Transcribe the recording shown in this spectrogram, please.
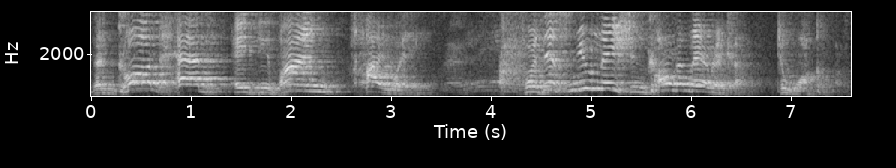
that God had a divine highway for this new nation called America to walk on.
